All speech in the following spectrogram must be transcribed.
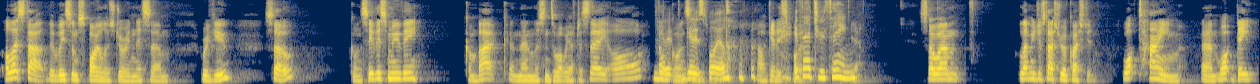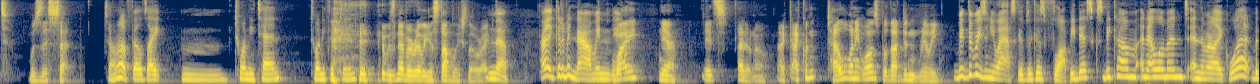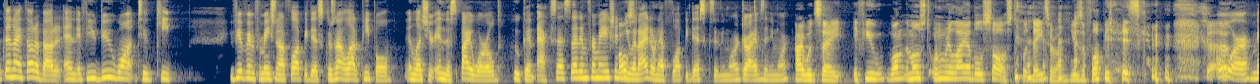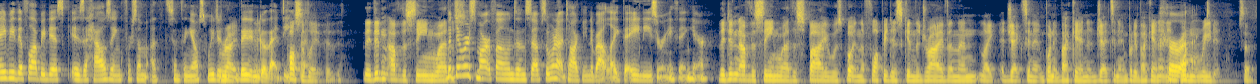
Well, let's start. There'll be some spoilers during this um, review. So go and see this movie. Come back and then listen to what we have to say, or don't Get it, go and see get it this movie. spoiled. I'll get it spoiled. if that's your thing. Yeah. So, um, let me just ask you a question. What time, um, what date was this set? So I don't know. It feels like mm, 2010, 2015. it was never really established, though, right? no, I mean, it could have been now. I mean, it- Why? Yeah, it's I don't know. I, I couldn't tell when it was, but that didn't really. But the reason you ask is because floppy disks become an element, and then we're like, what? But then I thought about it, and if you do want to keep, if you have information on a floppy disk, there's not a lot of people, unless you're in the spy world, who can access that information. Also- you and I don't have floppy disks anymore, drives anymore. I would say if you want the most unreliable source to put data on, use a floppy disk. or maybe the floppy disk is a housing for some uh, something else. We didn't. right? They didn't go that deep. but- Possibly, they didn't have the scene where. But the, there were smartphones and stuff, so we're not talking about like the 80s or anything here. they didn't have the scene where the spy was putting the floppy disk in the drive and then like ejecting it and putting it back in, and ejecting it and putting it back in, and Correct. it wouldn't read it. So,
